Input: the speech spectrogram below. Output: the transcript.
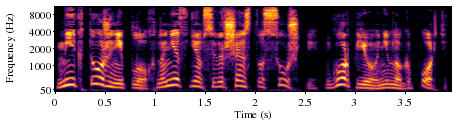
МиГ тоже неплох, но нет в нем совершенства сушки, горб его немного портит.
